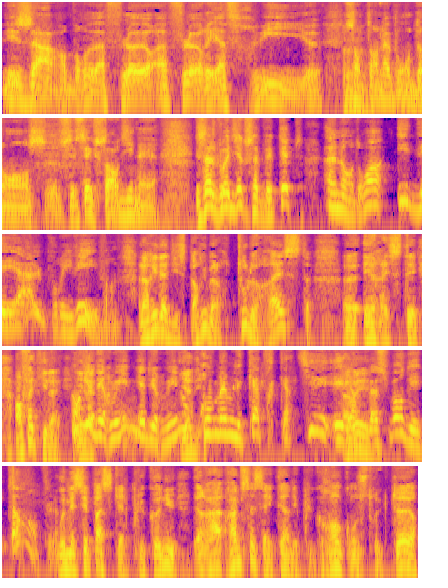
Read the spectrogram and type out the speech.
les arbres à fleurs, à fleurs et à fruits euh, sont en abondance. C'est extraordinaire. Et ça, je dois dire que ça devait être un endroit idéal pour y vivre. Alors il a disparu, mais alors tout le reste euh, est resté. En fait, il a. il, y a, des ruines, il y a des ruines. On trouve même les quatre quartiers et ah l'emplacement des temples. Oui, mais c'est pas ce qu'il y a le plus connu. Ramsès a été un des plus grands constructeurs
